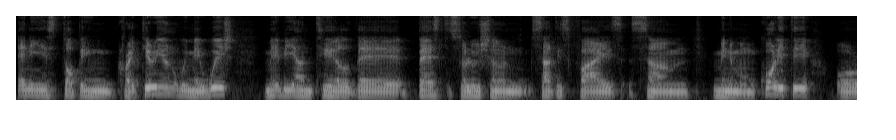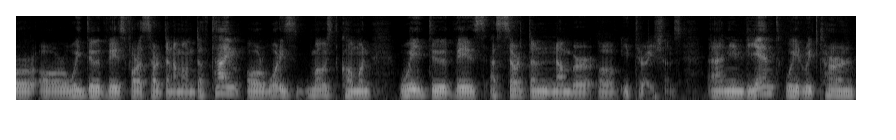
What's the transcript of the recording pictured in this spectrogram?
any stopping criterion we may wish, maybe until the best solution satisfies some minimum quality or, or we do this for a certain amount of time or what is most common, we do this a certain number of iterations. And in the end, we return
